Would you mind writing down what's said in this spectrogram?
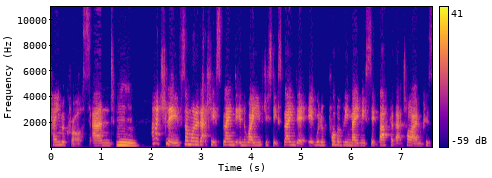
came across. And mm. actually, if someone had actually explained it in the way you've just explained it, it would have probably made me sit back at that time because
